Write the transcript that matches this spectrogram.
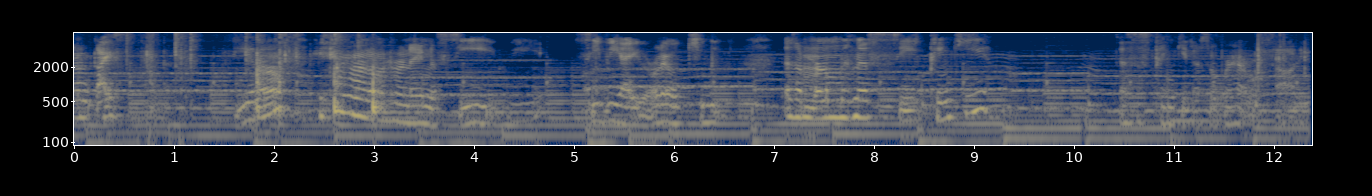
And guys, you know, you can remember her name is CB. CBA, real cute. There's a mom in C Pinky. This is Pinky, the superhero Saudi.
